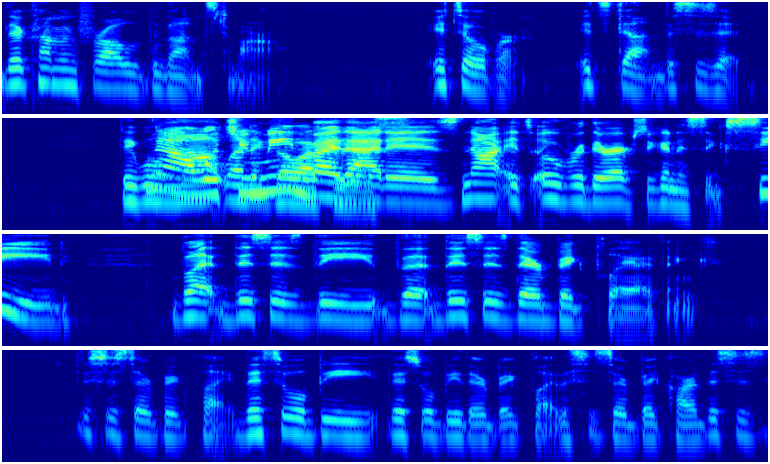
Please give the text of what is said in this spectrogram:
they're coming for all of the guns tomorrow. It's over. It's done. This is it. They will now, not what you mean by that this. is not it's over. They're actually going to succeed, but this is the the this is their big play. I think. this is their big play. This will be this will be their big play. This is their big card. This is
